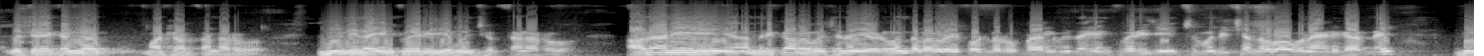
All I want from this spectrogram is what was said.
వ్యతిరేకంగా మాట్లాడుతున్నారు. మీ మీద ఎంక్వైరీ చేయమని చెప్తున్నారు. ఆదాని అమెరికాలో వచ్చిన ఏడు వందల అరవై కోట్ల రూపాయల మీద ఎంక్వైరీ చేయించమని చంద్రబాబు నాయుడు గారిని మీ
